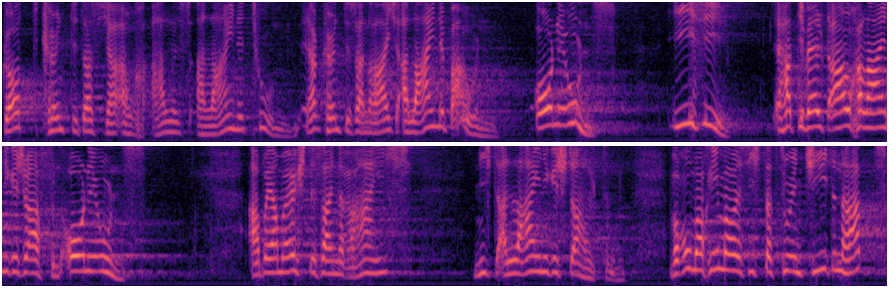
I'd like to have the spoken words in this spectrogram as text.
Gott könnte das ja auch alles alleine tun. Er könnte sein Reich alleine bauen, ohne uns. Easy. Er hat die Welt auch alleine geschaffen, ohne uns. Aber er möchte sein Reich nicht alleine gestalten. Warum auch immer er sich dazu entschieden hat,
